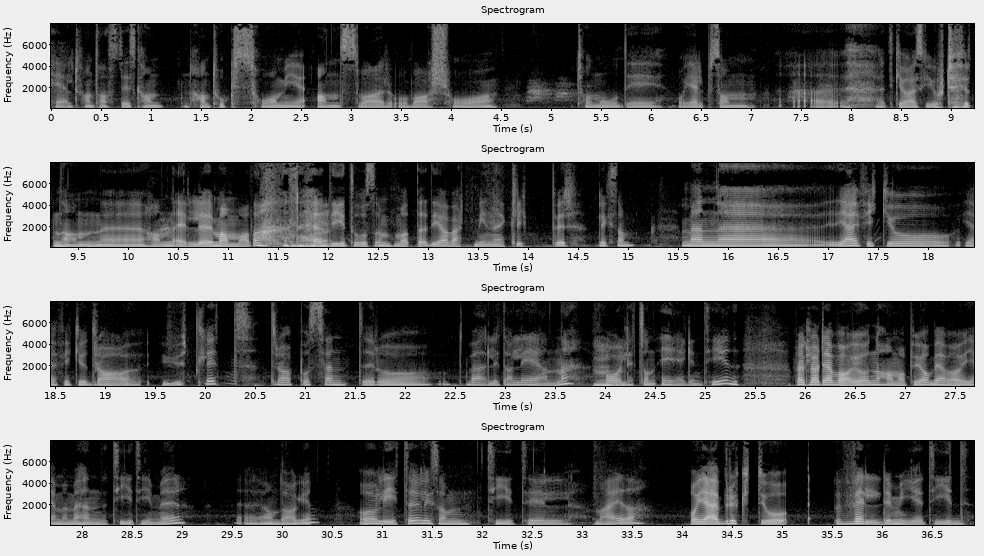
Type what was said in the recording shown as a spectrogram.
helt fantastisk. Han, han tok så mye ansvar og var så tålmodig og hjelpsom. Eh, Jeg vet ikke hva jeg skulle gjort uten han, eh, han eller mamma, da. Det er de to som på en måte De har vært mine klipper, liksom. Men eh, jeg fikk jo Jeg fikk jo dra ut litt. Dra på senter og være litt alene. Få Mm. litt sånn egentid. For det er klart, jeg var jo, når han var på jobb, jeg var jo hjemme med henne ti timer eh, om dagen. Og lite liksom tid til meg, da. Og jeg brukte jo veldig mye tid,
